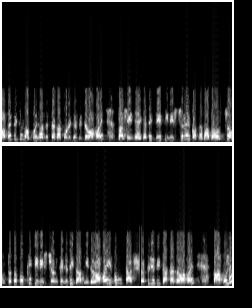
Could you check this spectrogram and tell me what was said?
মাথা পিছু নব্বই হাজার টাকা করে যদি দেওয়া হয় বা সেই জায়গাতে যে তিরিশ জনের কথা ভাবা হচ্ছে অন্তত পক্ষে তিরিশ জনকে যদি গাভী দেওয়া হয় এবং তার সাথে যদি টাকা দেওয়া হয় তাহলে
